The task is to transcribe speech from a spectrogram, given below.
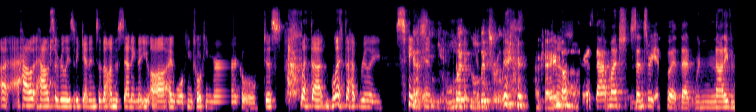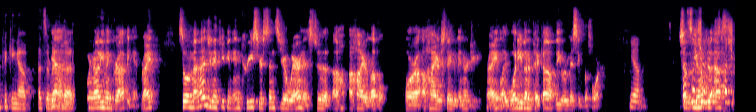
uh, how how to really sort of get into the understanding that you are a walking talking miracle just let that let that really sink yes, in lit- literally. Okay. Yeah. There's that much sensory input that we're not even picking up that's around Yeah. us. We're not even grabbing it, right? So imagine if you can increase your sensory awareness to a, a higher level or a, a higher state of energy, right? Like, what are you going to pick up that you were missing before? yeah So that's you such, have a, ask. such a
